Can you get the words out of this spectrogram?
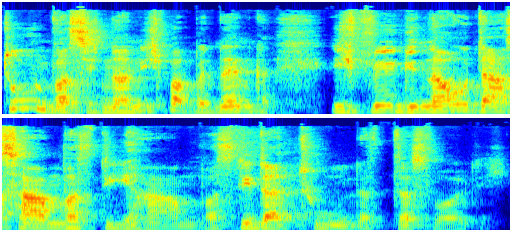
tun, was ich noch nicht mal benennen kann. Ich will genau das haben, was die haben, was die da tun, das, das wollte ich.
